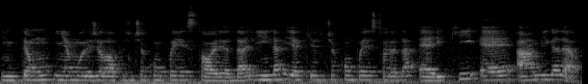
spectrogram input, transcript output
Então, em Amor e Gelato a gente acompanha a história da Lina e aqui a gente acompanha a história da Eri, que é a amiga dela.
